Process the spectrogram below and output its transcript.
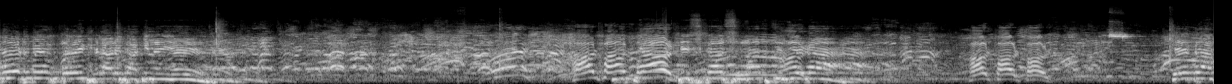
कोर्ट में अब कोई खिलाड़ी बाकी नहीं है। फाउल फाउल फाउल डिस्कस मत कीजिएगा। Foul foul foul Chetan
